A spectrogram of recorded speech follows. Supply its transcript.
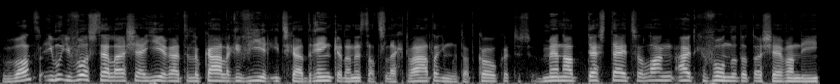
Want je moet je voorstellen, als jij hier uit de lokale rivier iets gaat drinken, dan is dat slecht water. Je moet dat koken. Dus men had destijds al lang uitgevonden dat als je van die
